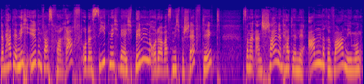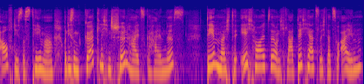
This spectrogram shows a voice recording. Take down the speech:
dann hat er nicht irgendwas verrafft oder sieht nicht, wer ich bin oder was mich beschäftigt, sondern anscheinend hat er eine andere Wahrnehmung auf dieses Thema. Und diesem göttlichen Schönheitsgeheimnis, dem möchte ich heute, und ich lade dich herzlich dazu ein,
